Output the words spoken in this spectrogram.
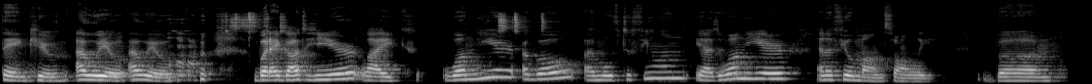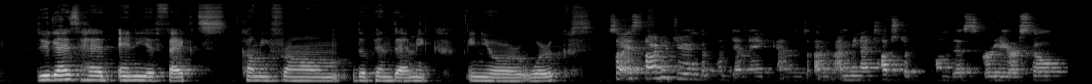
Thank you. I will. I will. but I got here like one year ago. I moved to Finland. Yes, one year and a few months only. But um, do you guys had any effects coming from the pandemic in your works? So I started during the pandemic, and um, I mean, I touched on this earlier. So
